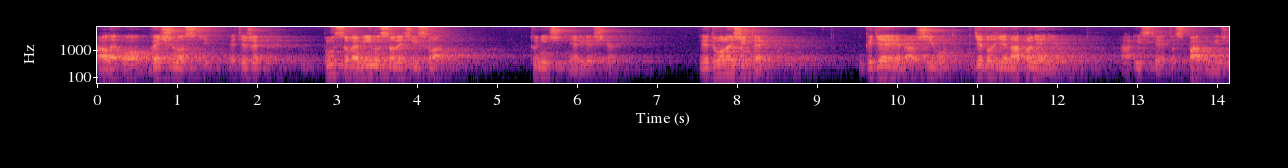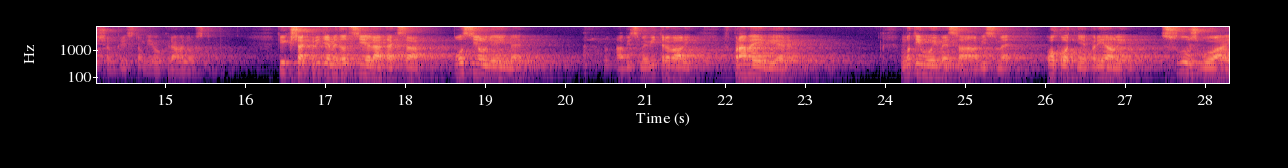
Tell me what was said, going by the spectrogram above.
ale o väčšnosti. Viete, že plusové, mínusové čísla tu nič neriešia. Je dôležité, kde je náš život, kde dojde naplnenie. A iste je to s Pánom Ježišom Kristom v Jeho kráľovstve. Keď však prídeme do cieľa, tak sa posilňujeme, aby sme vytrvali v pravej viere. Motivujme sa, aby sme ochotne prijali službu aj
